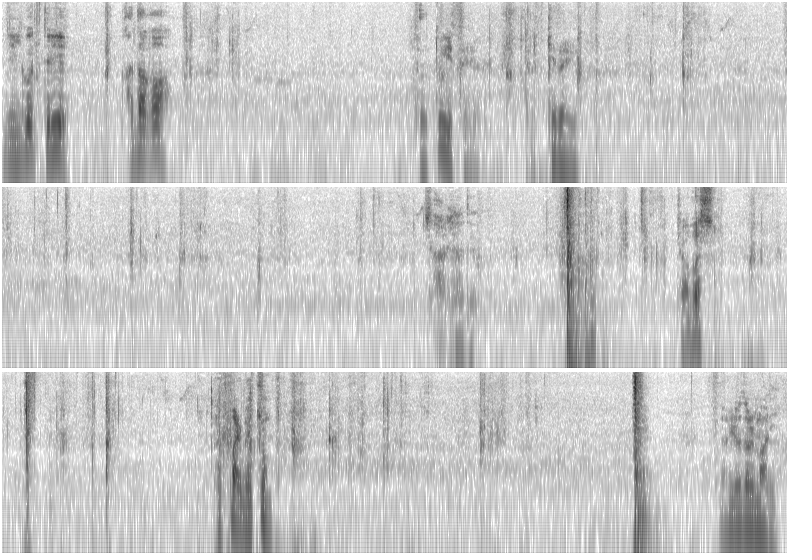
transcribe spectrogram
이제 이것들이 가다가 저 또 있어요. 저 기다려 잘해야 돼요. 잡았어. 백발백중. 18마리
